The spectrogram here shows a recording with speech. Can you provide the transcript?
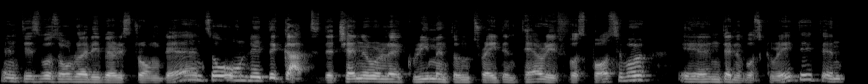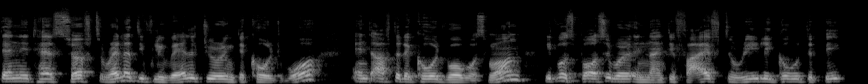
And this was already very strong there. And so only the GATT, the General Agreement on Trade and Tariff, was possible, and then it was created, and then it has served relatively well during the Cold War. And after the Cold War was won, it was possible in 95 to really go the big,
